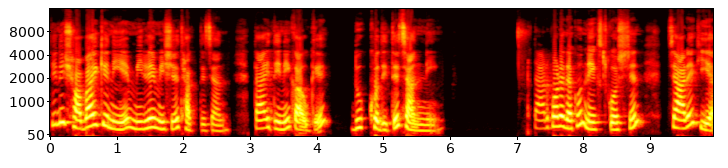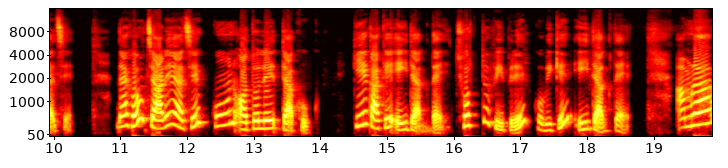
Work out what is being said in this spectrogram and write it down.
তিনি সবাইকে নিয়ে মিলেমিশে থাকতে চান। তাই তিনি কাউকে দুঃখ দিতে চাননি। তারপরে দেখো নেক্সট কোশ্চেন চারে কি আছে? দেখো চারে আছে কোন অতলে ডাকুক? কে কাকে এই ডাক দেয়? ছোট্ট পিঁপড়ে কবিকে এই ডাক দেয়। আমরা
